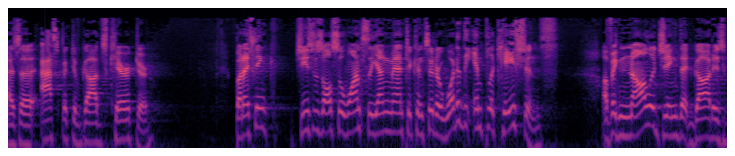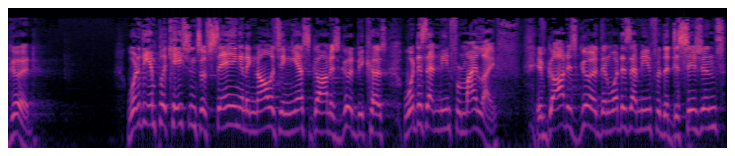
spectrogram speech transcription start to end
as an aspect of God's character. But I think Jesus also wants the young man to consider what are the implications of acknowledging that God is good? What are the implications of saying and acknowledging, yes, God is good? Because what does that mean for my life? If God is good, then what does that mean for the decisions,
